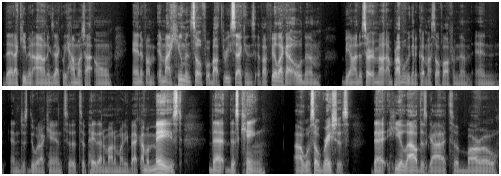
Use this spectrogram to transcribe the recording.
that I keep an eye on exactly how much I own. And if I'm in my human self for about three seconds, if I feel like I owe them beyond a certain amount, I'm probably going to cut myself off from them and and just do what I can to to pay that amount of money back. I'm amazed that this king uh, was so gracious that he allowed this guy to borrow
